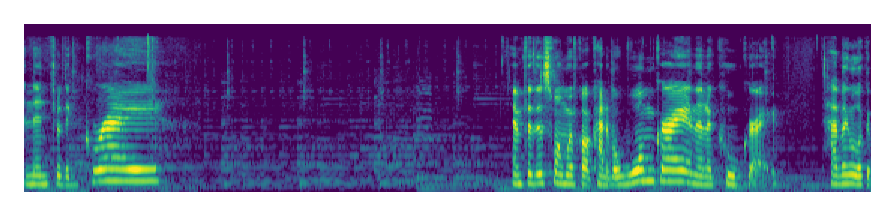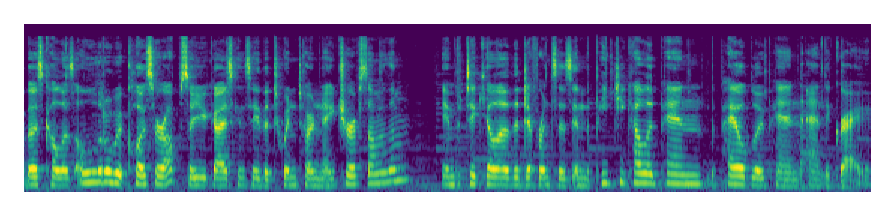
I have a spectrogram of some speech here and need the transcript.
And then for the grey, and for this one we've got kind of a warm grey and then a cool grey. Having a look at those colours a little bit closer up so you guys can see the twin tone nature of some of them. in particular the differences in the peachy coloured pen, the pale blue pen, and the grey.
